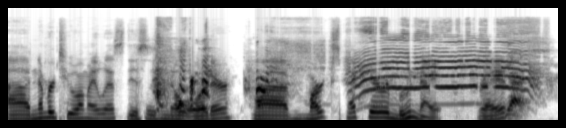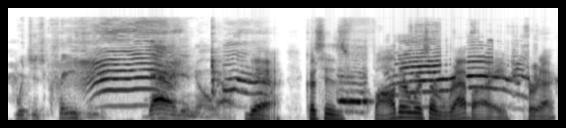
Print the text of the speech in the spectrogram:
Uh, number two on my list. This is no order. Uh, Mark Spector, Moon Knight, right? yes, which is crazy. That I didn't know about. Yeah, because his father was a rabbi, correct?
